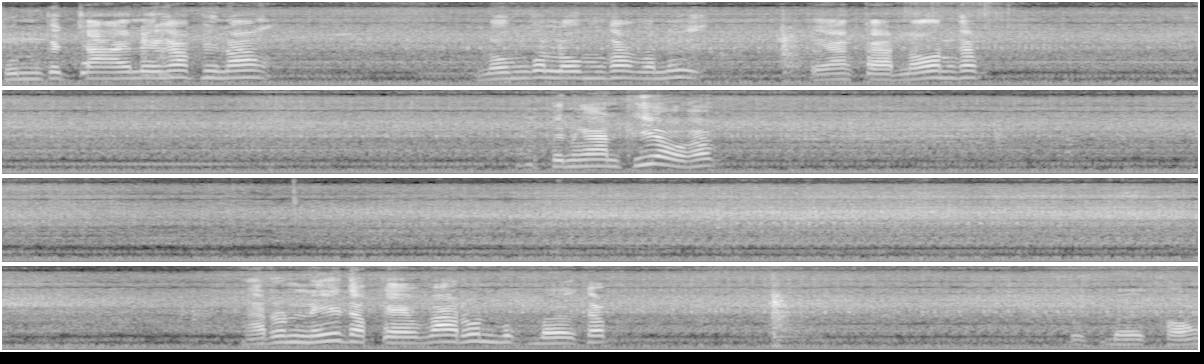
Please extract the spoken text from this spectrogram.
ฝุ่นกระจายเลยครับพี่น้อง ลมก็ลมครับวันนี้ แต่อากาศร้อนครับ เป็นงานเที่ยวครับ รุ่นนี้ถ้าแกว่ารุ่นบุกเบิกครับ บุกเบิกของ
